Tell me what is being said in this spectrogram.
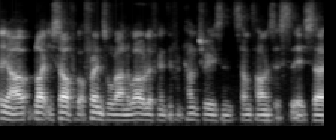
you know, like yourself, I've got friends all around the world living in different countries, and sometimes it's it's uh,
